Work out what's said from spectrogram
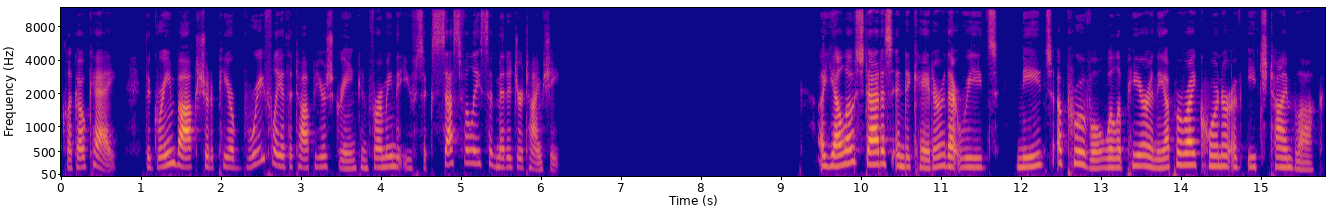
Click OK. The green box should appear briefly at the top of your screen confirming that you've successfully submitted your timesheet. A yellow status indicator that reads Needs Approval will appear in the upper right corner of each time block.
